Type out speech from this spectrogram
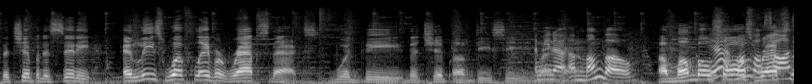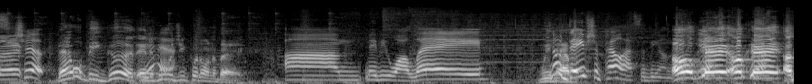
the chip of the city? At least what flavor rap snacks would be the chip of DC? I right mean, a, a mumbo. A mumbo Yeah, sauce mumbo wrap sauce snack? chip. That would be good. And who would you put on the bag? Um, maybe Wale. We no, have- Dave Chappelle has to be on there. Okay, Yeah. okay. A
